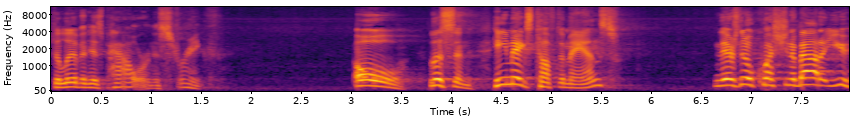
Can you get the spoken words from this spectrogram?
to live in his power and his strength. Oh, listen, he makes tough demands. There's no question about it. You,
